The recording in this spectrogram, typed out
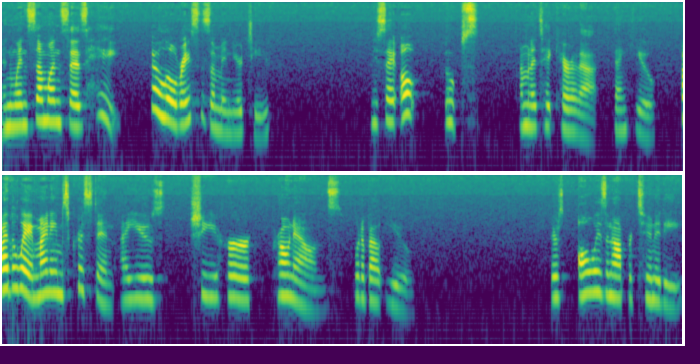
and when someone says, hey, you got a little racism in your teeth, you say, oh, oops, I'm going to take care of that. Thank you. By the way, my name's Kristen. I use she, her pronouns. What about you? There's always an opportunity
